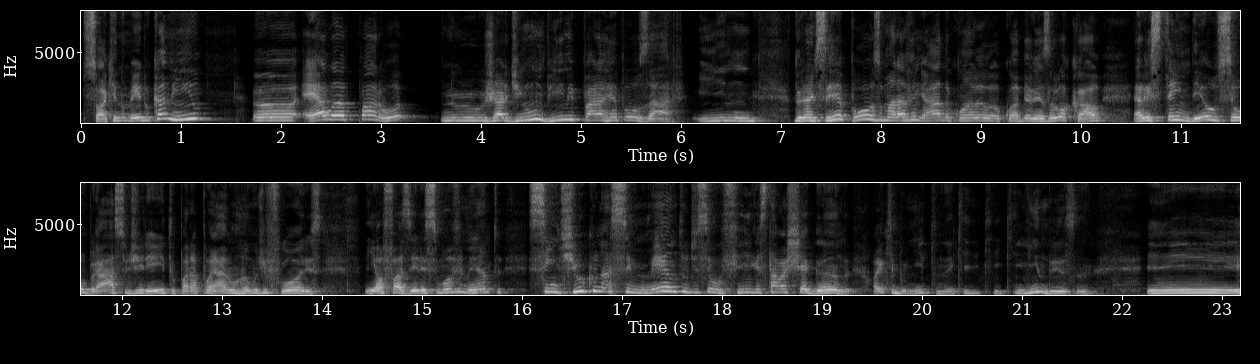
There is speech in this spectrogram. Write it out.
Só que no meio do caminho, uh, ela parou no Jardim Umbime para repousar. E durante esse repouso, maravilhada com a, com a beleza local, ela estendeu o seu braço direito para apoiar um ramo de flores. E ao fazer esse movimento, sentiu que o nascimento de seu filho estava chegando. Olha que bonito, né? Que, que, que lindo isso, né? E.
